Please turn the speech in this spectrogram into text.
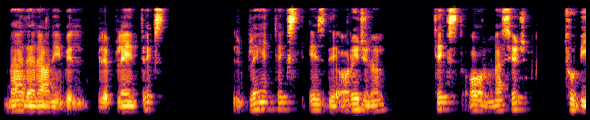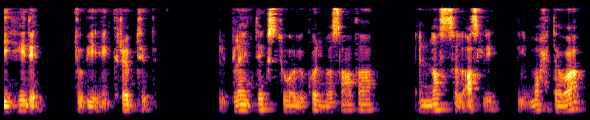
ماذا نعني بال plain text The plain text is the original text or message to be hidden, to be encrypted. ال plain text هو بكل بساطة النص الأصلي المحتوى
